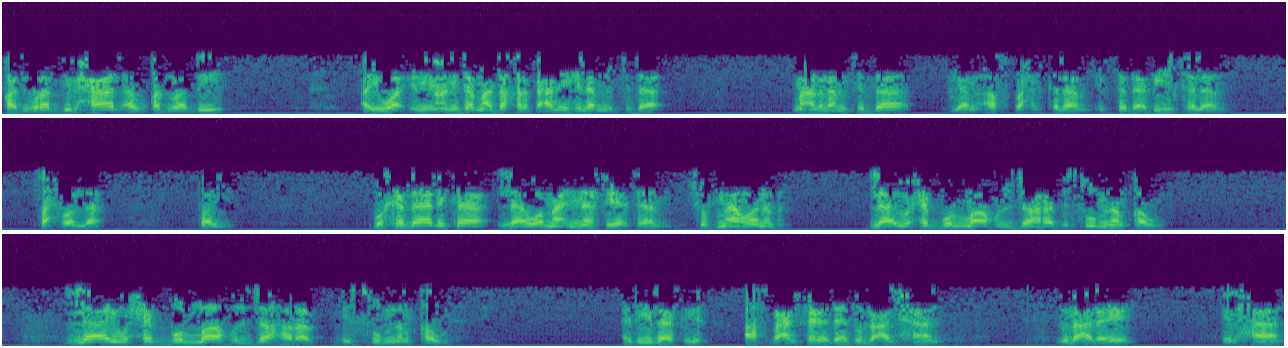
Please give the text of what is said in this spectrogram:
قد يراد به الحال أو قد يراد به أيوه إن عندما دخلت عليه لام الابتداء معنى لام الابتداء يعني أصبح الكلام ابتدأ به الكلام. صح ولا لا؟ طيب. وكذلك لا وما النافيتان شوف ما وأنا لا يحب الله الجهر بالسوء من القول. لا يحب الله الجهر بالسوء من القول. هذه لا فيه أصبح الفعل ده يدل على الحال. يدل على إيه؟ الحال.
